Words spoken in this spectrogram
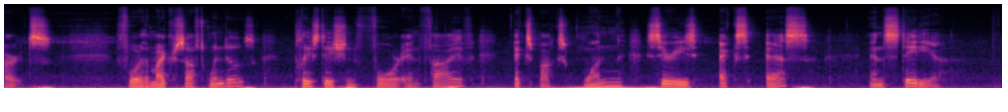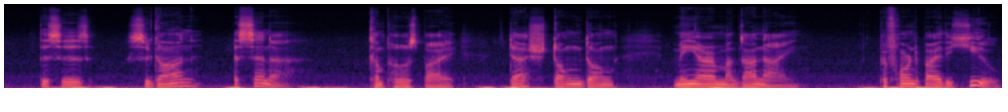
Arts for the Microsoft Windows, PlayStation 4 and 5, Xbox One, Series XS, and Stadia. This is Sugaan Essena, composed by Dash Dong Dong Mayar Maganai, performed by The HU,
